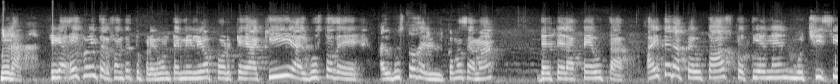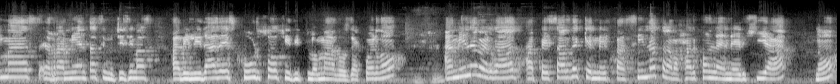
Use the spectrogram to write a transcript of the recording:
Mira, es muy interesante tu pregunta, Emilio, porque aquí al gusto de, al gusto del, ¿cómo se llama? Del terapeuta hay terapeutas que tienen muchísimas herramientas y muchísimas habilidades, cursos y diplomados, ¿de acuerdo? A mí la verdad, a pesar de que me fascina trabajar con la energía, ¿no?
